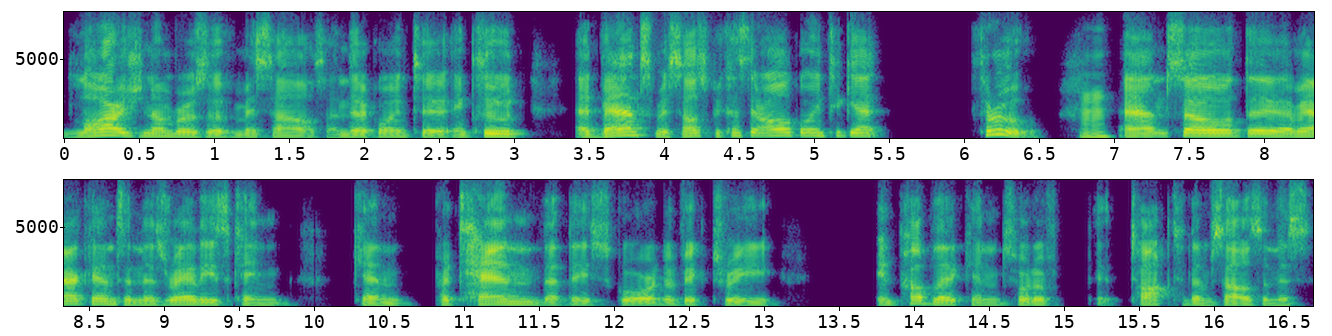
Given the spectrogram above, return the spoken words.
large numbers of missiles and they're going to include advanced missiles because they're all going to get through Mm. and so the americans and israelis can can pretend that they scored a victory in public and sort of eh, talk to themselves in this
